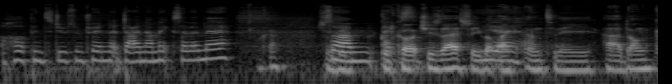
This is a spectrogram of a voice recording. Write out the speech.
hoping to do some training at Dynamics MMA. Okay. So Some I'm good, good ex- coaches there. So you've got like Antoni Hardonk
